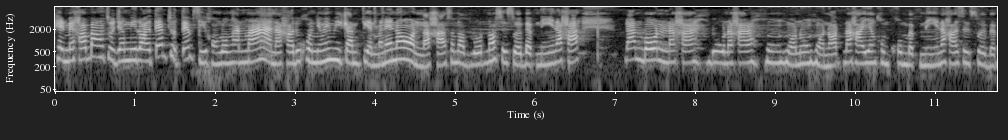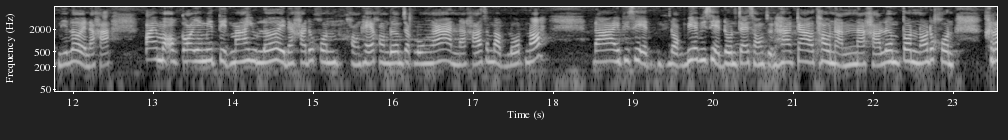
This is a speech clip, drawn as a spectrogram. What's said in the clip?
เห็นไหมคะบางจุดยังมีรอยแต้มจุดแต้มสีของโรงงานมานะคะ ทุกคนยังไม่มีการเปลี่ยนมาแน่นอนนะคะสำหรับรถเนาะสวยๆแบบนี้นะคะ ด้านบนนะคะ ดูนะคะหงหัวนงหัวน็อตนะคะ ยังคมๆแบบนี้นะคะสวยๆแบบนี้เลยนะคะป้ายมอกอยังมีติดมาอยู่เลยนะคะ ทุกคนของแท้ของเดิมจากโรงงานนะคะสำหรับรถเนาะได้พิเศษดอกเบี้ยพิเศษโดนใจ 2.59 เท่านั้นนะคะ เริ่มต้นเนาะทุกคนใคร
